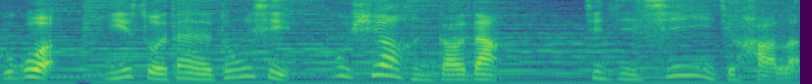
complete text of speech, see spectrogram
不过你所带的东西不需要很高档，尽尽心意就好了。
